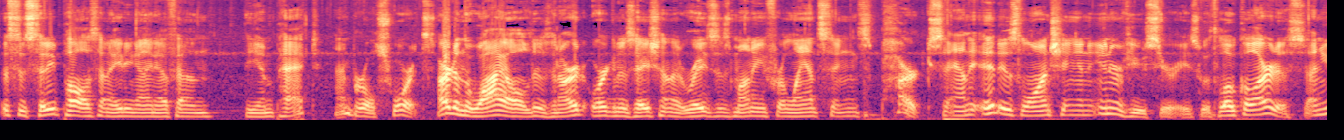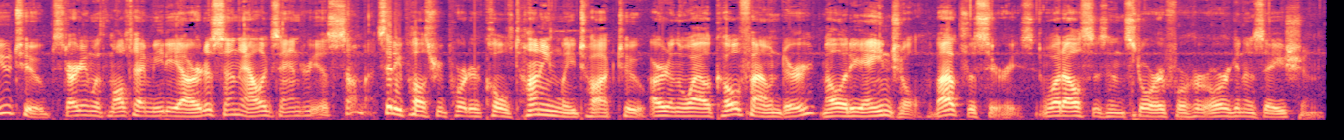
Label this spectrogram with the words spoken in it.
This is City Pulse on 89 FM the Impact. I'm Berl Schwarz. Art in the Wild is an art organization that raises money for Lansing's parks, and it is launching an interview series with local artists on YouTube, starting with multimedia artisan Alexandria Summit. City Pulse reporter Cole Tunningley talked to Art in the Wild co founder Melody Angel about the series and what else is in store for her organization.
